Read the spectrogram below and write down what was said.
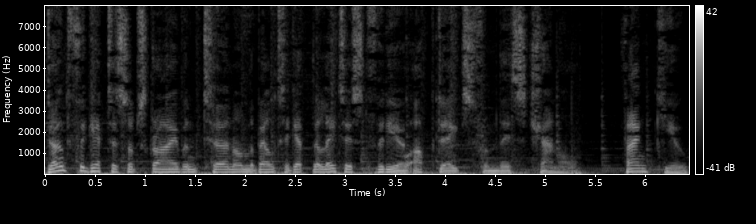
Don't forget to subscribe and turn on the bell to get the latest video updates from this channel. Thank you.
